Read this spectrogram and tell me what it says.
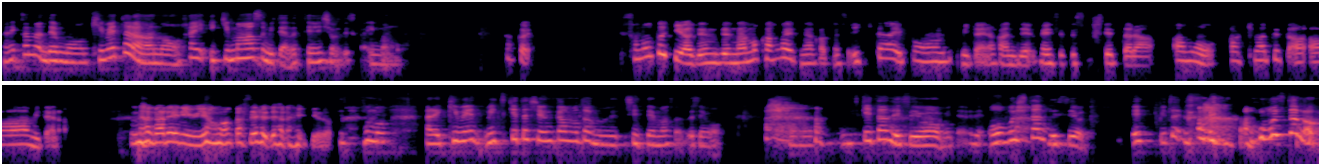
あれかな、でも決めたら、あの、はい、行きますみたいなテンションですか、今も。なんか、その時は全然何も考えてなかったんです。行きたい、ポーンみたいな感じで面接してったら、あ、もう、あ、決まってた、ああ、みたいな。流れに身を任せるじゃないけど。そのあれ決め見つけた瞬間も多分知ってます私も。見つけたんですよみたいな、ね、応募したんですよ。えみたいな。応募したの？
